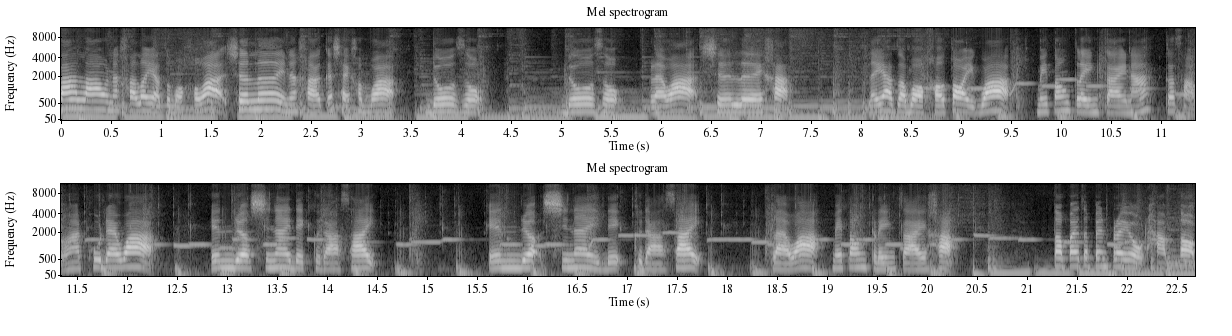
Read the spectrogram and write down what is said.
บ้านเรานะคะ เราอยากจะบอกเขาว่าเชิญเลยนะคะ ก็ใช้คำว่า โดโซโดโซแปลว่าเชิญเลยค่ะ และอยากจะบอกเขาต่ออีกว่า ไม่ต้องเกรงใจนะ ก็สามารถพูดได้ว่าเอ็นเรชิไนเดคุดาไซเอ็นเรชิไนเดคุดาไซแปลว่า ไม่ต้องเกรงใจค่ะ ต่อไปจะเป็นประโยคถามตอบ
